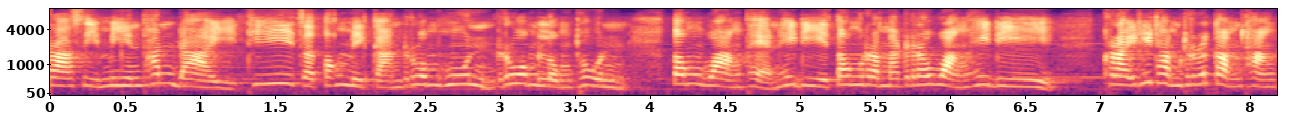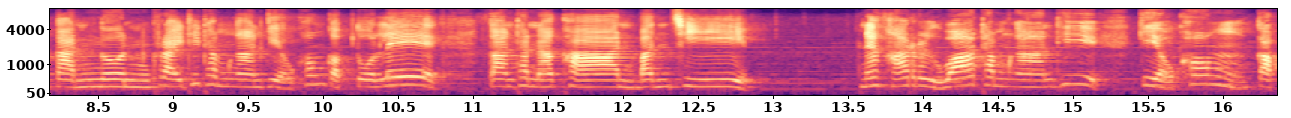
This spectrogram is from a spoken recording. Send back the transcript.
ราศีมีนท่านใดที่จะต้องมีการร่วมหุ้น ร่วมลงทุน ต้องวางแผนให้ดีต้องระมัดระวังให้ดี ใครที่ทำธุรกรรมทางการเงิน ใครที่ทำงานเกี่ยวข้องกับตัวเลข การธนาคาร บัญชี นะคะหรือว่าทำงานที่เกี่ยวข้องกับ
